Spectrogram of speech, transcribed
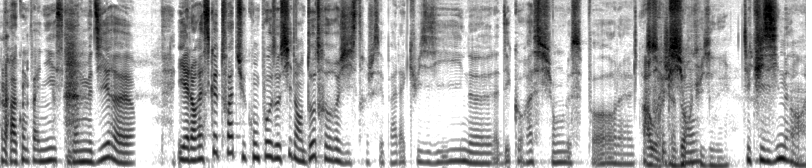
pour accompagner ce qu'il vient de me dire. Euh. Et alors, est-ce que toi, tu composes aussi dans d'autres registres? Je sais pas, la cuisine, la décoration, le sport, la construction Ah ouais, j'adore cuisiner. Tu cuisines? Ah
